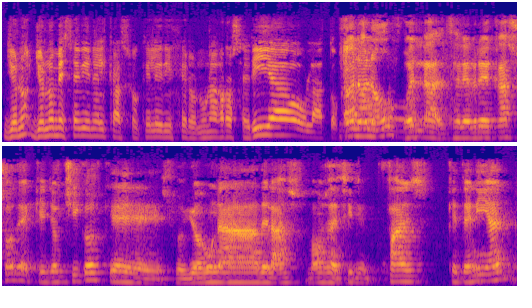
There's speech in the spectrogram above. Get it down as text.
Yo no, yo no me sé bien el caso. ¿Qué le dijeron? ¿Una grosería o la tocaron? No, no, no. Fue el célebre caso de aquellos chicos que subió una de las, vamos a decir, fans que tenían,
